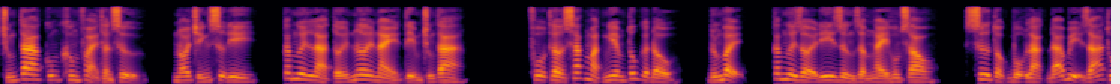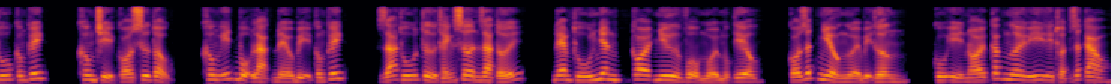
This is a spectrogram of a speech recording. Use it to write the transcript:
chúng ta cũng không phải thần sử, nói chính sự đi, các ngươi là tới nơi này tìm chúng ta. Phụ thờ sắc mặt nghiêm túc gật đầu, đúng vậy, các ngươi rời đi rừng rậm ngày hôm sau, sư tộc bộ lạc đã bị giã thú công kích, không chỉ có sư tộc, không ít bộ lạc đều bị công kích, giã thú từ Thánh Sơn ra tới, đem thú nhân coi như vổ mồi mục tiêu, có rất nhiều người bị thương, cụ ý nói các ngươi y thuật rất cao,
